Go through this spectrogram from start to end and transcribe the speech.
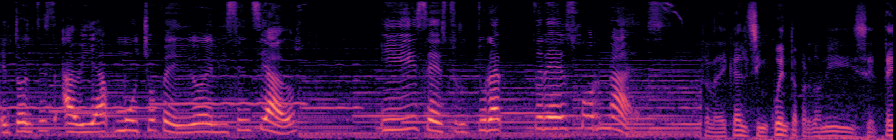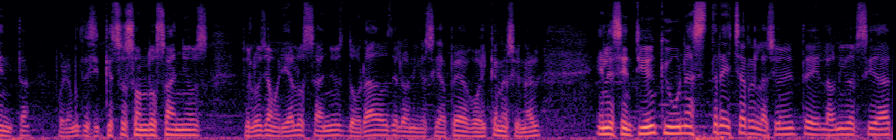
Entonces había mucho pedido de licenciados y se estructuran tres jornadas. La década del 50 perdón, y 70, podríamos decir que esos son los años, yo los llamaría los años dorados de la Universidad Pedagógica Nacional, en el sentido en que hubo una estrecha relación entre la universidad,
